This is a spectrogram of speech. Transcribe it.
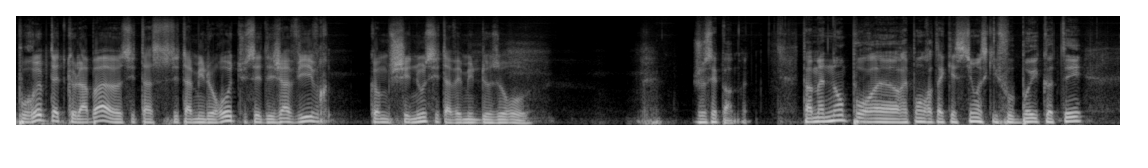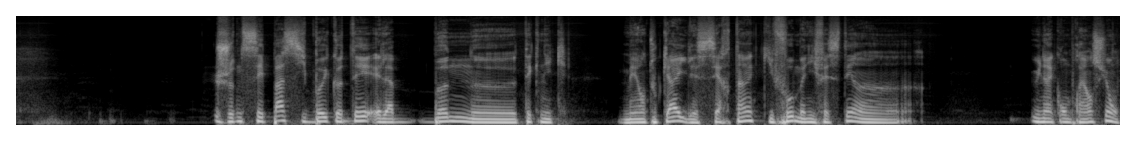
pour eux peut-être que là-bas euh, si t'as si t'as 1000 euros, tu sais déjà vivre comme chez nous si t'avais 1002 euros. Je sais pas. mais- Enfin, maintenant, pour répondre à ta question, est-ce qu'il faut boycotter? Je ne sais pas si boycotter est la bonne euh, technique. Mais en tout cas, il est certain qu'il faut manifester un- une incompréhension.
